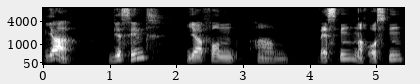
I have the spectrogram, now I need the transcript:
Ja, wir sind ja von ähm, Westen nach Osten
